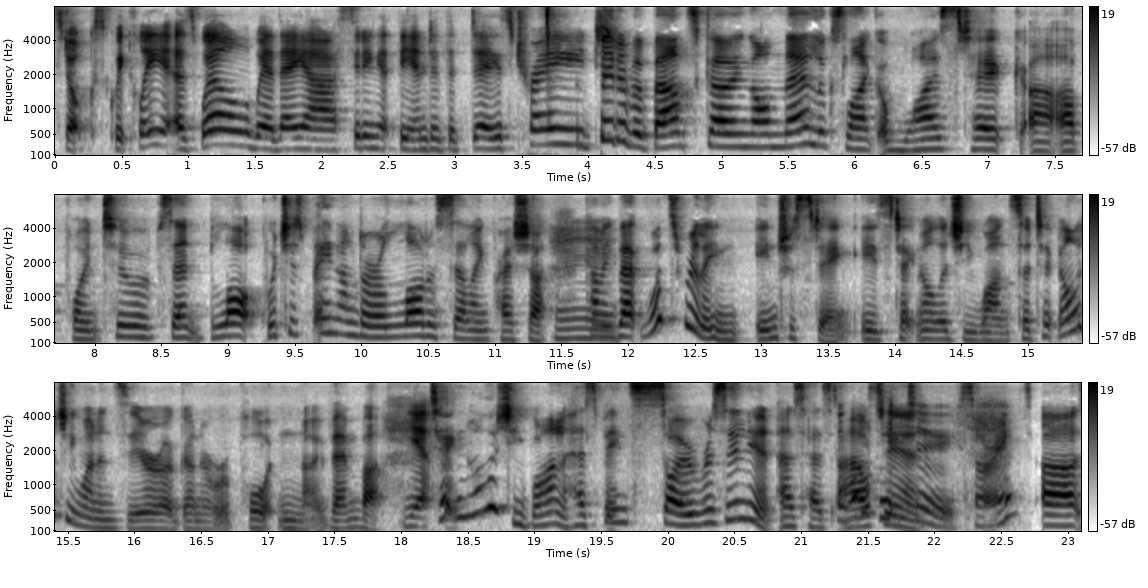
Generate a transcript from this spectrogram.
stocks quickly as well, where they are sitting at the end of the day's trade. A Bit of a bounce going on there. Looks like a WiseTech uh, up 0.2%. Block, which has been under a lot of selling pressure, mm. coming back. What's really interesting is Technology One. So Technology One and Xero are going to report in November. Yeah. Technology One has been so resilient, as has so Altium. What does it do? Sorry. Uh,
